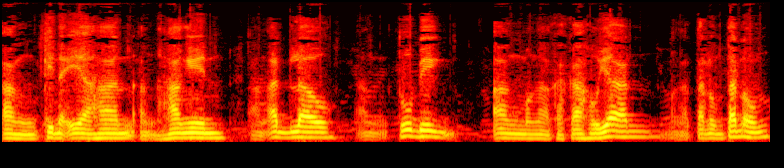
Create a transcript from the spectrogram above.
ang kinaiyahan, ang hangin, ang adlaw, ang tubig, ang mga kakahuyan, mga tanom-tanom,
